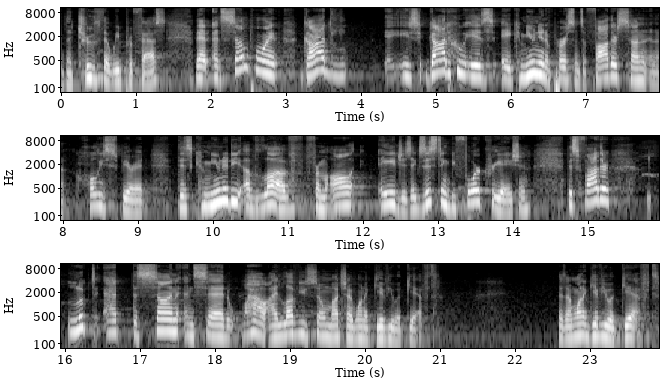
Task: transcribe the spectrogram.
the truth that we profess, that at some point God is God who is a communion of persons, a Father, Son, and a Holy Spirit, this community of love from all ages, existing before creation, this father looked at the son and said, Wow, I love you so much, I want to give you a gift. He says, I want to give you a gift.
